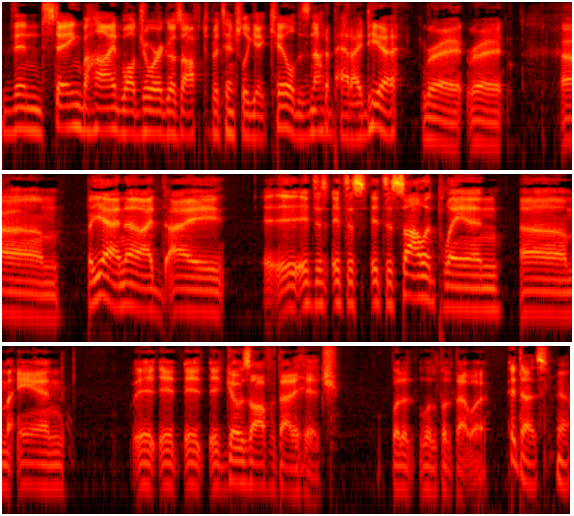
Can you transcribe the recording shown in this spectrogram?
then staying behind while Jorah goes off to potentially get killed is not a bad idea. Right, right. Um, but yeah, no, I, I, it, it's a, it's a, it's a solid plan, um, and it, it, it, it goes off without a hitch. Put it, let's put it that way. It does, yeah.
